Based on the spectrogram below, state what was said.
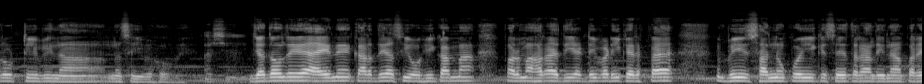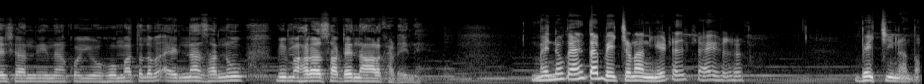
ਰੋਟੀ ਵੀ ਨਾ ਨਸੀਬ ਹੋਵੇ। ਅੱਛਾ ਜੀ। ਜਦੋਂ ਦੇ ਆਏ ਨੇ ਕਰਦੇ ਅਸੀਂ ਉਹੀ ਕੰਮ ਆ। ਪਰ ਮਹਾਰਾਜ ਦੀ ਐਡੀ ਬੜੀ ਕਿਰਪਾ ਹੈ ਵੀ ਸਾਨੂੰ ਕੋਈ ਕਿਸੇ ਤਰ੍ਹਾਂ ਦੀ ਨਾ ਪਰੇਸ਼ਾਨੀ ਨਾ ਕੋਈ ਉਹ ਮਤਲਬ ਇੰਨਾ ਸਾਨੂੰ ਵੀ ਮਹਾਰਾਜ ਸਾਡੇ ਨਾਲ ਖੜੇ ਨੇ। ਮੈਨੂੰ ਕਹਿੰਦੇ ਤਾਂ ਵੇਚਣਾ ਨਹੀਂ ਇਹ ਚਾਹੇ ਵੇਚੀ ਨਾ ਤੂੰ।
